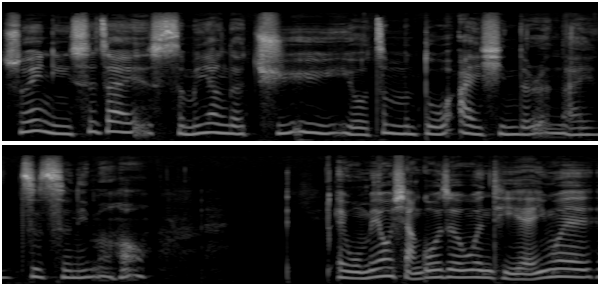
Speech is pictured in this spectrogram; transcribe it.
所以你是在什么样的区域有这么多爱心的人来支持你们哈？哎，我没有想过这个问题哎，因为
